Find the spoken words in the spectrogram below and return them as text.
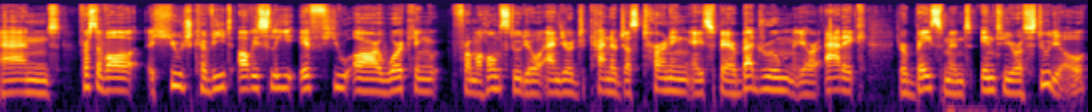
And first of all, a huge caveat obviously, if you are working from a home studio and you're kind of just turning a spare bedroom, your attic, your basement into your studio,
